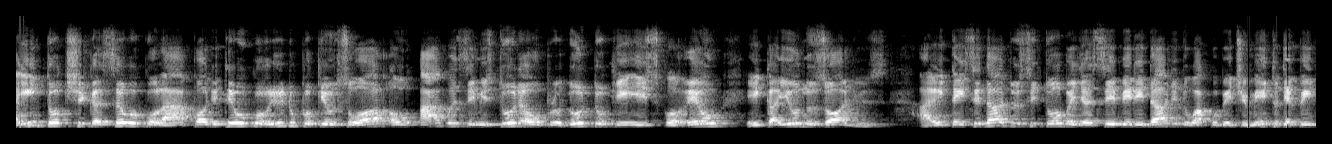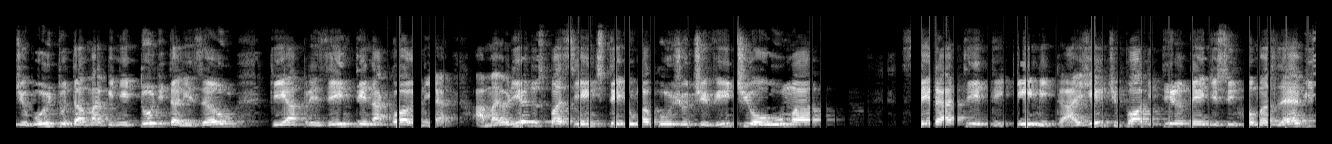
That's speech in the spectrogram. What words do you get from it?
A intoxicação ocular pode ter ocorrido porque o suor ou água se mistura ao produto que escorreu e caiu nos olhos. A intensidade do sintoma e a severidade do acometimento depende muito da magnitude da lesão que apresente na córnea. A maioria dos pacientes tem uma conjuntivite ou uma ceratite química. A gente pode ter desde sintomas leves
